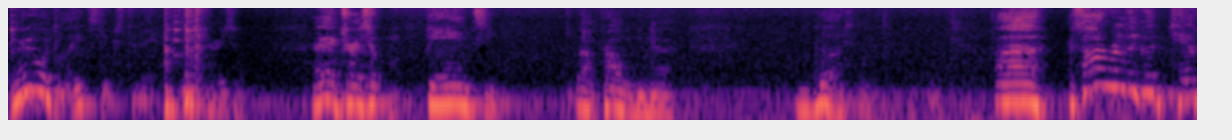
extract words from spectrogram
I'm gonna the light sticks today. I'm gonna try some. I gotta try something fancy. Well, probably not. But uh, I saw a really good tip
